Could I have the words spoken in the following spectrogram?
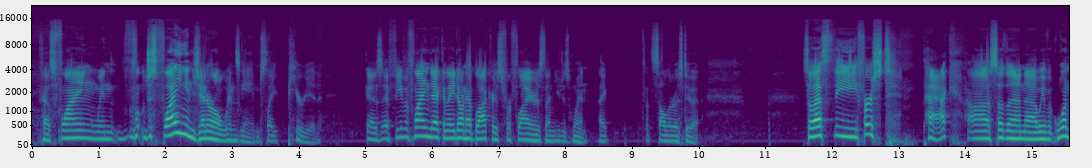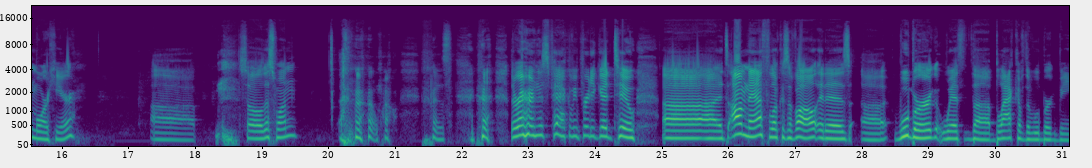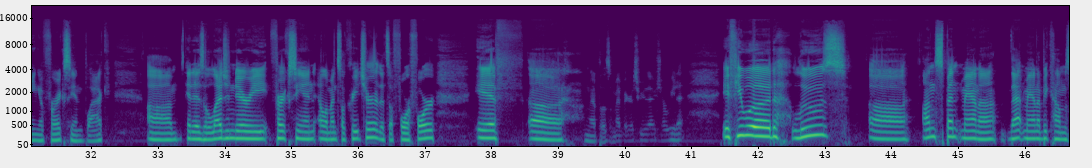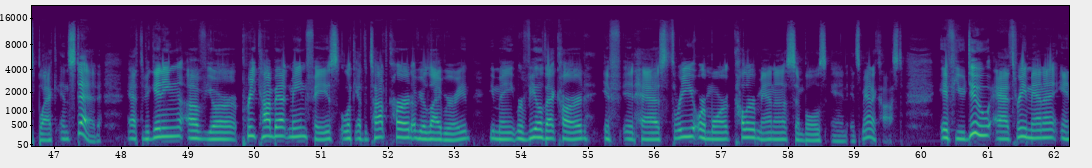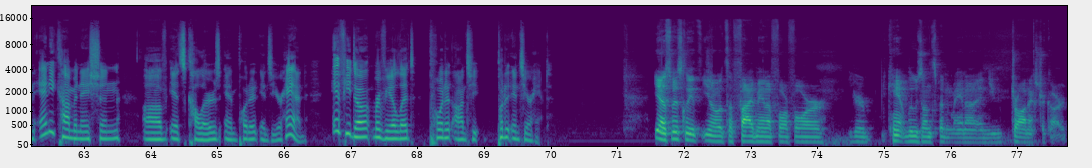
Because flying win, just flying in general wins games. Like period. Because if you have a flying deck and they don't have blockers for flyers, then you just win. Like that's all there is to it. So that's the first pack. Uh, so then uh, we have one more here. Uh, so this one, well, the rare in this pack would be pretty good too. Uh, it's Omnath, Locus of All. It is uh, WUBRG with the black of the WUBRG being a Phyrexian black. Um, it is a legendary Phyrexian elemental creature that's a 4 4. If, uh, I'm going to put this on my bigger screen I actually read it. If you would lose uh, unspent mana, that mana becomes black instead. At the beginning of your pre combat main phase, look at the top card of your library. You may reveal that card if it has three or more color mana symbols in its mana cost. If you do, add three mana in any combination of its colors and put it into your hand. If you don't reveal it, put it onto put it into your hand. yeah. So basically, you know, it's a five mana four four. You're you can't lose unspent mana, and you draw an extra card.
